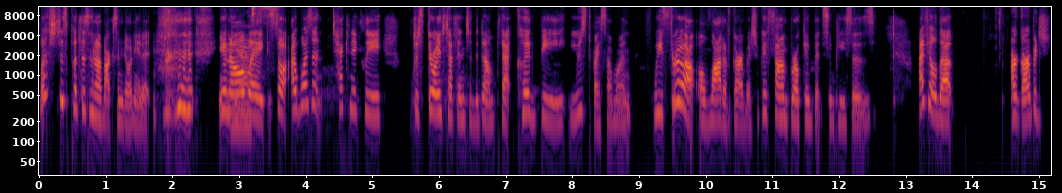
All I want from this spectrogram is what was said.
let's just put this in a box and donate it. you know, yes. like, so I wasn't technically just throwing stuff into the dump that could be used by someone. We threw out a lot of garbage. We found broken bits and pieces. I filled up our garbage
